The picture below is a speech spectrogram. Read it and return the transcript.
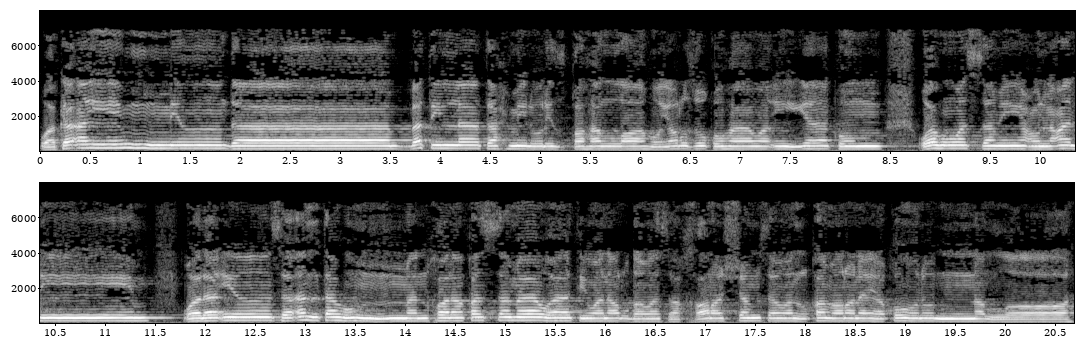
وكأي من دابة لا تحمل رزقها الله يرزقها وإياكم وهو السميع العليم. ولئن سألتهم من خلق السماوات والأرض وسخر الشمس والقمر ليقولن الله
